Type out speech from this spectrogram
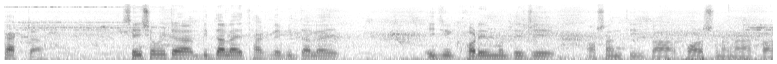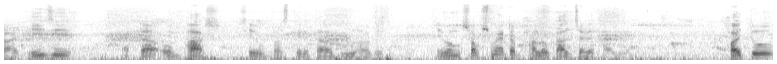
ফ্যাক্টর সেই সময়টা বিদ্যালয়ে থাকলে বিদ্যালয়ে এই যে ঘরের মধ্যে যে অশান্তি বা পড়াশোনা না করার, এই যে একটা অভ্যাস, সেই অভ্যাস থেকে তারা দূর হবে এবং সবসময় একটা ভালো কালচারে থাকবে। হয়তো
